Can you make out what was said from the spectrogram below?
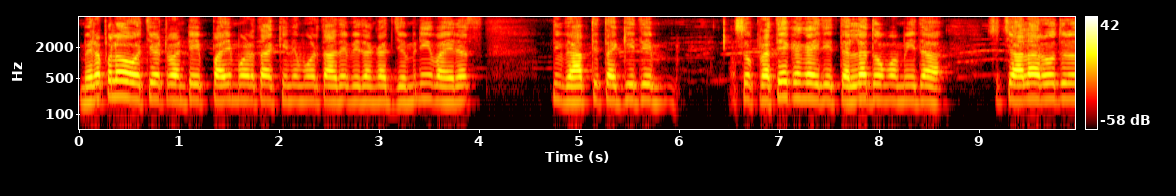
మిరపలో వచ్చేటువంటి పై ముడత కింది ముడత అదేవిధంగా జెమినీ వైరస్ వ్యాప్తి తగ్గిది సో ప్రత్యేకంగా ఇది తెల్లదోమ మీద సో చాలా రోజులు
